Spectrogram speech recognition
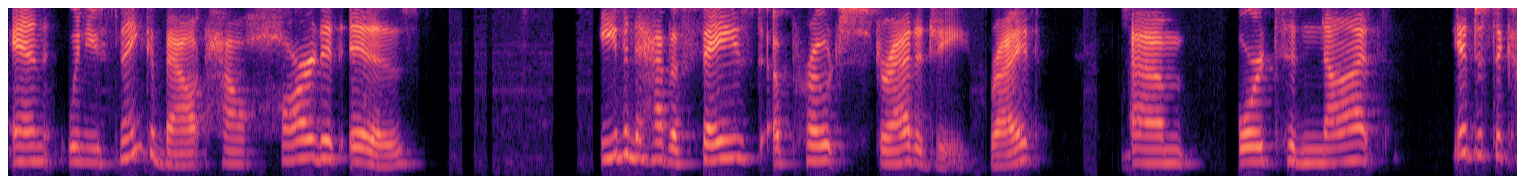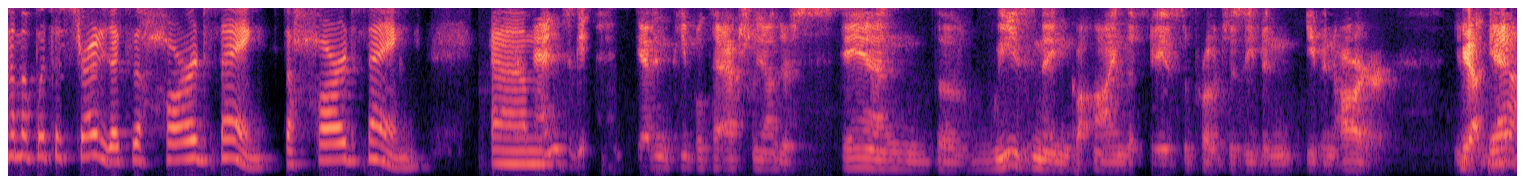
And when you think about how hard it is even to have a phased approach strategy, right? Um, or to not, yeah, just to come up with a strategy. That's a hard thing. The hard thing. Um, and to get, getting people to actually understand the reasoning behind the phased approach is even even harder. You know, Yeah.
